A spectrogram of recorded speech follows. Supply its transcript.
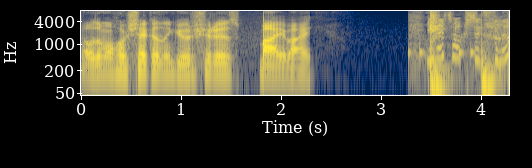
O zaman hoşça kalın görüşürüz. Bye bye. Yine çok şıksınız.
